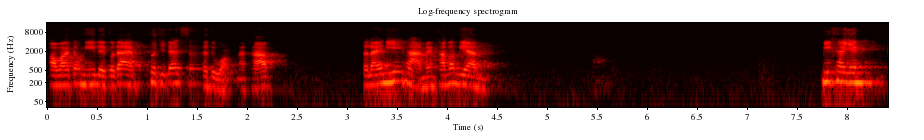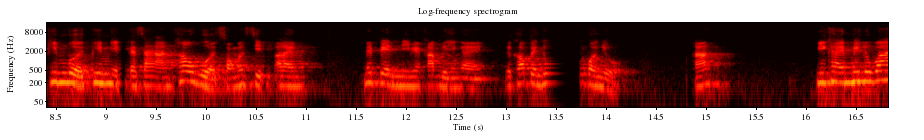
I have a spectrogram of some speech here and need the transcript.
เอาไว้ตรงนี้เลยก็ได้เพื่อที่ได้สะดวกนะครับ สไลด์นี้ผ่านไหมครับนักเรียน มีใครยังพิมพ์เวิร์ดพิมพ์เอกสารเข้าบวชสองพันสิบอะไร ไม่เป็นมีไหมครับ หรือยังไง หรือเขาเป็นทุกคนอยู่ฮะมีใครไม่รู้ว่า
